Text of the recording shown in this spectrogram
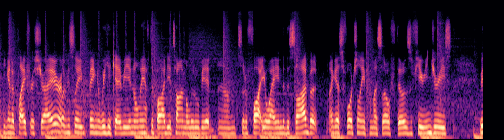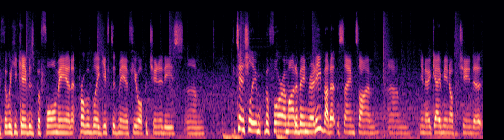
you're going to play for Australia. Obviously, being a wicketkeeper, you normally have to bide your time a little bit, um, sort of fight your way into the side. But I guess fortunately for myself, there was a few injuries with the wicketkeepers before me, and it probably gifted me a few opportunities. Um, potentially before I might have been ready, but at the same time, um, you know, gave me an opportunity to,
